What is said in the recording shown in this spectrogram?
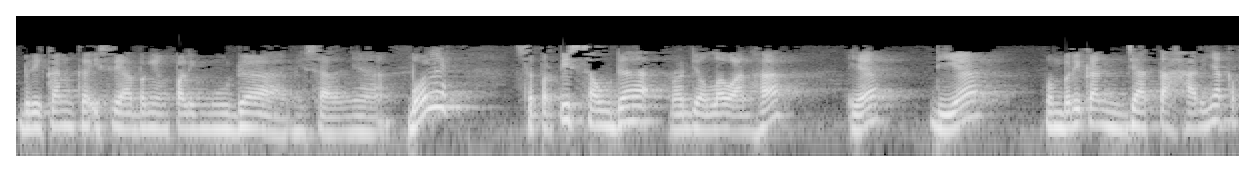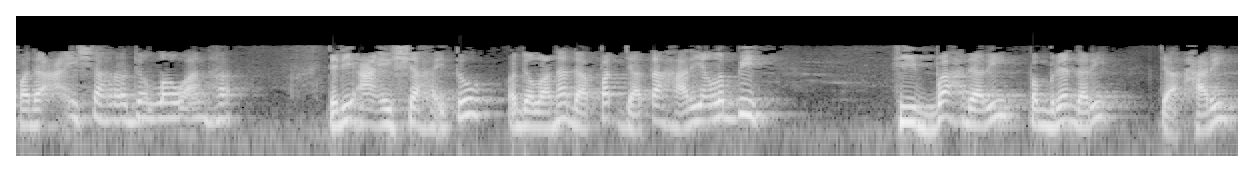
berikan ke istri abang yang paling muda misalnya, boleh. Seperti Sauda radhiyallahu anha, ya dia memberikan jatah harinya kepada Aisyah radhiyallahu anha. Jadi Aisyah itu radhiyallahu anha dapat jatah hari yang lebih hibah dari pemberian dari hari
